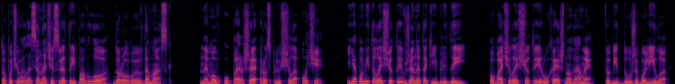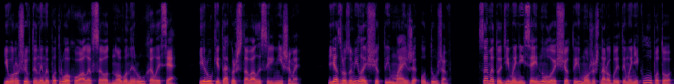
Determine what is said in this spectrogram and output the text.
то почувалася, наче святий Павло, дорогою в Дамаск. Немов уперше розплющила очі. Я помітила, що ти вже не такий блідий, побачила, що ти рухаєш ногами, тобі дуже боліло, і ворушив ти ними потроху, але все одно вони рухалися, і руки також ставали сильнішими. Я зрозуміла, що ти майже одужав. Саме тоді мені сяйнуло, що ти можеш наробити мені клопоту,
